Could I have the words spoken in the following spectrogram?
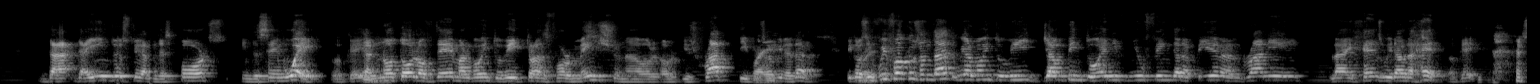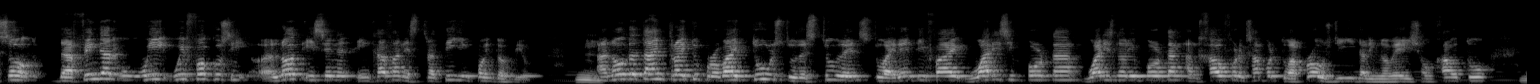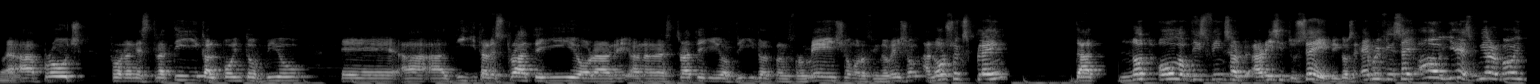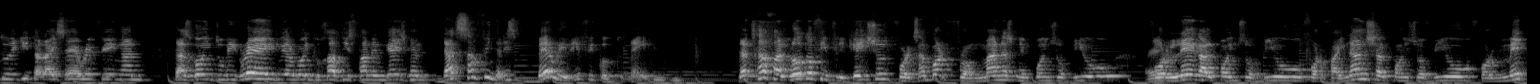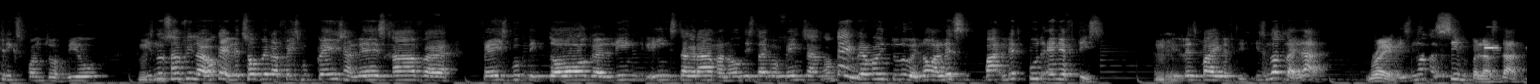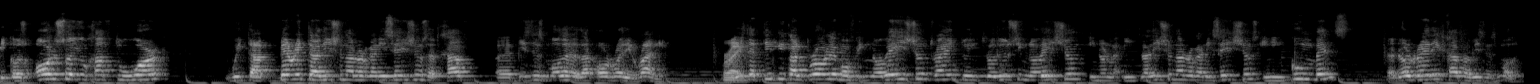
the, the industry and the sports in the same way, okay? Mm-hmm. And not all of them are going to be transformational or, disruptive right. or something like that. Because right. if we focus on that, we are going to be jumping to any new thing that appear and running like hands without a head, okay? so the thing that we, we focus a lot is in, in having a strategic point of view. Mm. And all the time try to provide tools to the students to identify what is important, what is not important, and how, for example, to approach digital innovation, how to right. uh, approach from a strategical point of view uh, a, a, digital strategy or a, a strategy of digital transformation or of innovation, and also explain that not all of these things are, are easy to say because everything say, oh yes, we are going to digitalize everything and that's going to be great. We are going to have this fun engagement. That's something that is very difficult to make. Mm-hmm. That have a lot of implications, for example, from management points of view, right. for legal points of view, for financial points of view, for metrics point of view. Mm-hmm. It's not something like, okay, let's open a Facebook page and let's have a Facebook, TikTok, uh, link, Instagram, and all these type of things. And okay, we are going to do it. No, let's buy, let's put NFTs. Mm-hmm. Let's buy NFTs. It's not like that. Right. It's not as simple as that because also you have to work with a very traditional organizations that have uh, business models that are already running. Right. It's the typical problem of innovation, trying to introduce innovation in, in traditional organizations, in incumbents that already have a business model.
